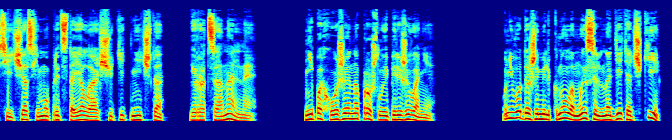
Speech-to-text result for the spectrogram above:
Сейчас ему предстояло ощутить нечто иррациональное, не похожее на прошлые переживания. У него даже мелькнула мысль надеть очки.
